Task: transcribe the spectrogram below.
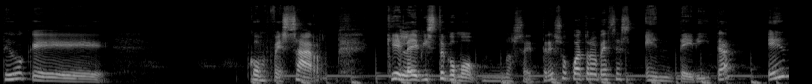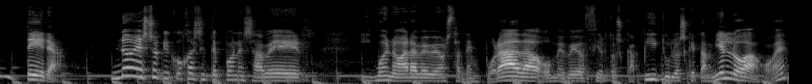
tengo que confesar que la he visto como, no sé, tres o cuatro veces enterita, entera. No eso que cojas y te pones a ver y bueno, ahora me veo esta temporada o me veo ciertos capítulos, que también lo hago, ¿eh?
